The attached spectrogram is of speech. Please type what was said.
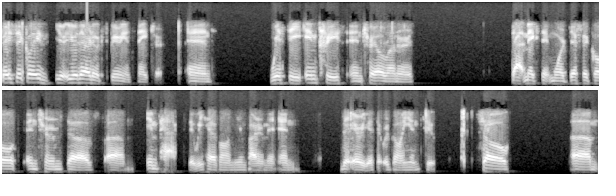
basically you're, you're there to experience nature. And with the increase in trail runners, that makes it more difficult in terms of um, impact that we have on the environment and the areas that we're going into. So, um,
